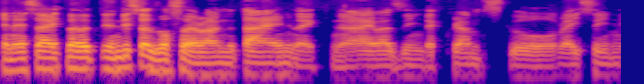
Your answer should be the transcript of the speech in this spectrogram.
And as I thought, and this was also around the time, like, you know, I was in the cram school, right? So in,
